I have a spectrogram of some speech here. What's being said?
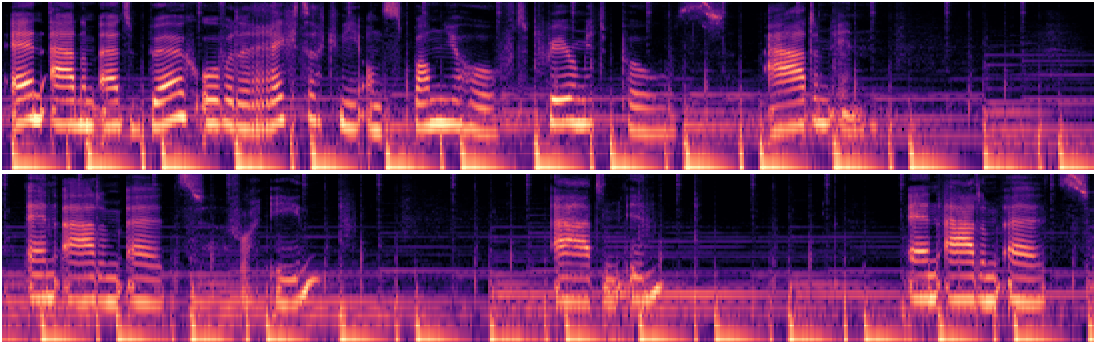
En adem uit, buig over de rechterknie, ontspan je hoofd. Pyramid pose. Adem in. En adem uit voor 1. Adem in. En adem uit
